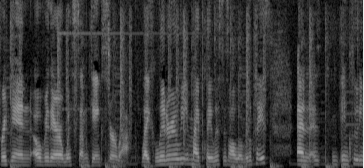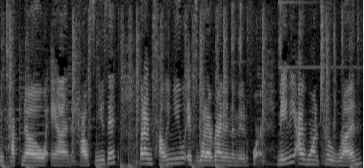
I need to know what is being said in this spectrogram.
freaking over there with some gangster rap. Like literally my playlist is all over the place and uh, including techno and house music, but I'm telling you it's whatever I'm in the mood for. Maybe I want to run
